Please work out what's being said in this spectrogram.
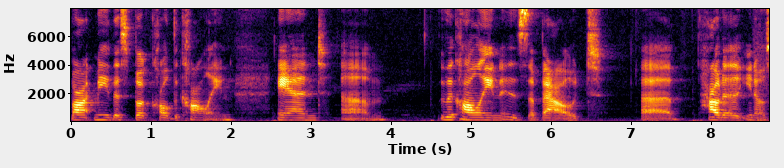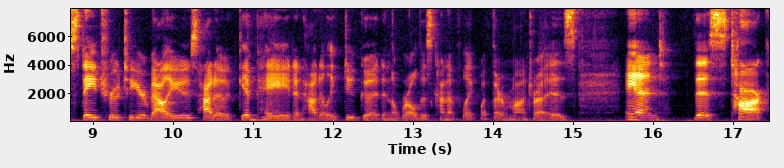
bought me this book called The Calling, and um, The Calling is about uh, how to, you know, stay true to your values, how to get paid, and how to like do good in the world is kind of like what their mantra is. And this talk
